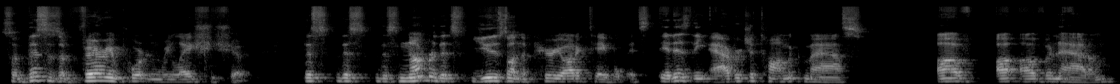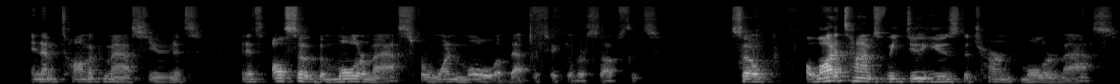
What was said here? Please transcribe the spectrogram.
So this is a very important relationship. This this this number that's used on the periodic table, it's it is the average atomic mass of, uh, of an atom in atomic mass units. And it's also the molar mass for one mole of that particular substance. So a lot of times we do use the term molar mass.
